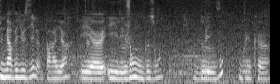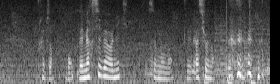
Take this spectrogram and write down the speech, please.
une merveilleuse île par ailleurs euh, et, les gens ont besoin de vous. Donc euh, très bien. Bon, ben merci Véronique pour ce moment. C'est passionnant.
